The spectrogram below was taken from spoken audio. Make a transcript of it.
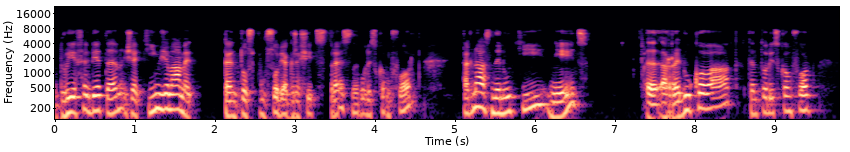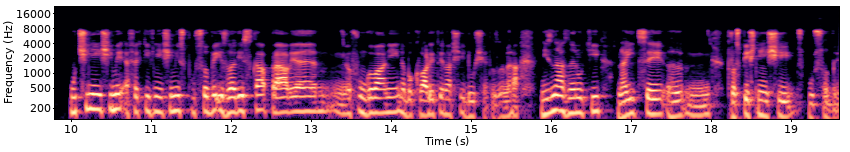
A druhý efekt je ten, že tím, že máme tento způsob, jak řešit stres nebo diskomfort, tak nás nenutí nic redukovat tento diskomfort účinnějšími, efektivnějšími způsoby i z hlediska právě fungování nebo kvality naší duše. To znamená, nic nás nenutí najít si hm, prospěšnější způsoby.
